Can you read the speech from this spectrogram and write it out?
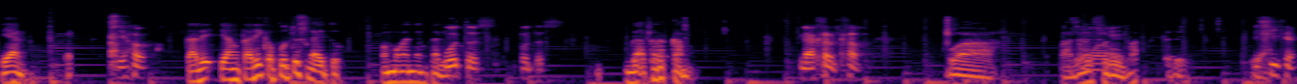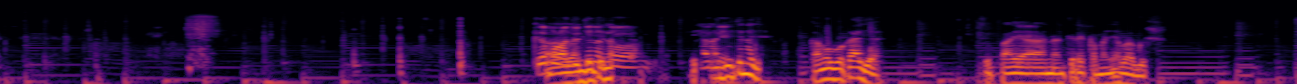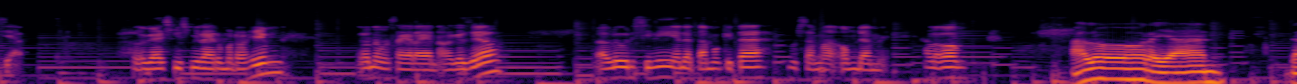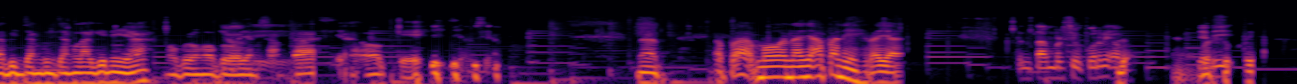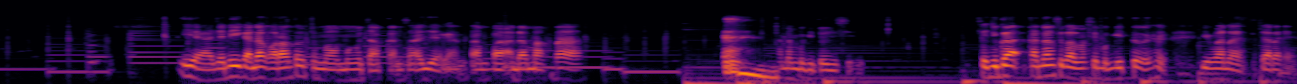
Yan, Yo, tadi yang tadi keputus nggak itu? Omongan yang tadi putus, putus. nggak kerekam. Nggak kerekam. Wah, padahal Semua seru banget tadi. Ya. Iya. Kita mau Eh, lanjutin, lanjutin atau Ya, lanjutin aja. Kamu buka aja supaya nanti rekamannya bagus. siap? Halo guys, Bismillahirrahmanirrahim. Halo, nama saya Ryan Algazel. Lalu di sini ada tamu kita bersama Om Dame. Halo Om. Halo Ryan, kita bincang-bincang lagi nih ya, ngobrol-ngobrol yang santai ya. Oke. Siap siap. Nah, apa mau nanya apa nih Ryan? Tentang bersyukur nih Om. Jadi- Bersyukur. Iya, jadi kadang orang tuh cuma mengucapkan saja kan, tanpa ada makna. Kadang begitu sih. Saya juga kadang suka masih begitu. Gimana caranya?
